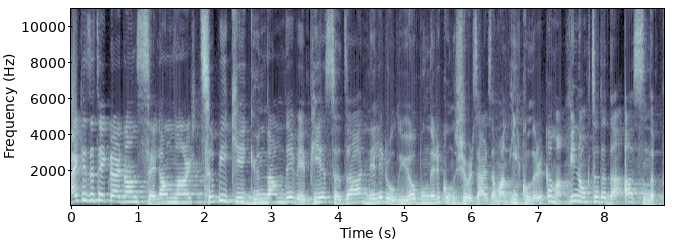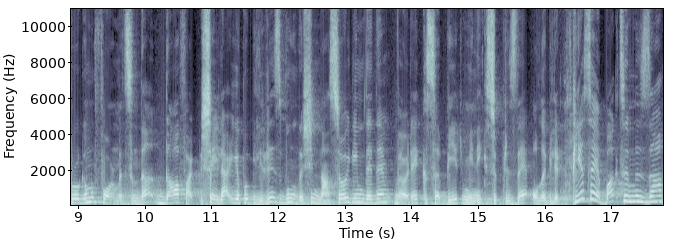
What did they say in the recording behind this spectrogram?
Herkese tekrardan selamlar. Tabii ki gündemde ve piyasada neler oluyor bunları konuşuyoruz her zaman ilk olarak ama bir noktada da aslında programın formatında daha farklı şeyler yapabiliriz. Bunu da şimdiden söyleyeyim dedim. Böyle kısa bir minik sürpriz de olabilir. Piyasaya baktığımızda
